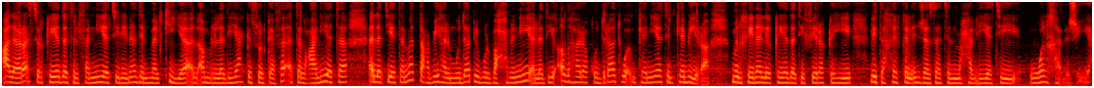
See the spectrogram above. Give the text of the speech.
على رأس القيادة الفنية لنادي الملكية الأمر الذي يعكس الكفاءة العالية التي يتمتع بها المدرب البحريني الذي أظهر قدرات وإمكانيات كبيرة من خلال قيادة فرقه لتحقيق الإنجازات المحلية والخارجية.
